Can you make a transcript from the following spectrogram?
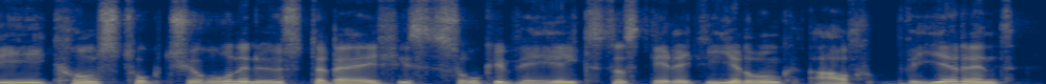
die Konstruktion in Österreich ist so gewählt, dass die Regierung auch während äh,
